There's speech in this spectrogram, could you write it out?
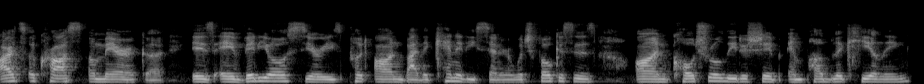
Arts Across America is a video series put on by the Kennedy Center, which focuses on cultural leadership and public healing,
